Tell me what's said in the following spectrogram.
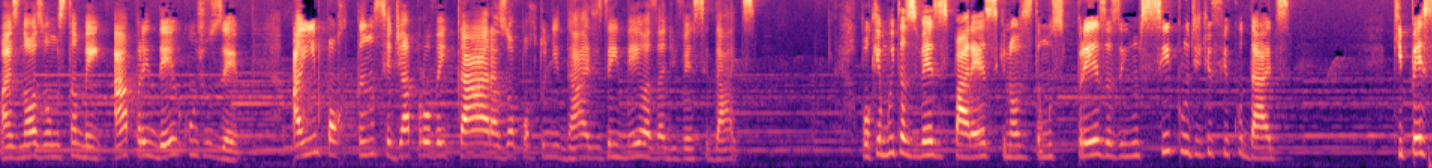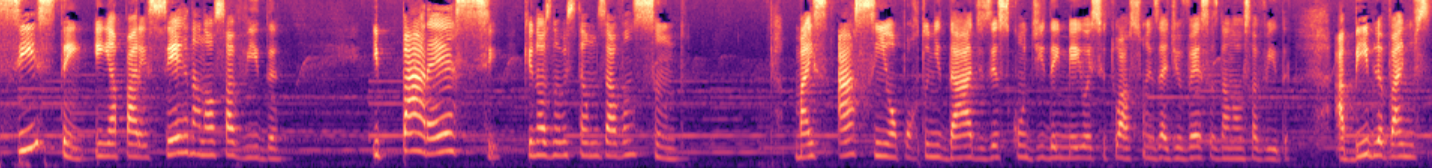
Mas nós vamos também aprender com José a importância de aproveitar as oportunidades em meio às adversidades. Porque muitas vezes parece que nós estamos presas em um ciclo de dificuldades que persistem em aparecer na nossa vida e parece que nós não estamos avançando. Mas há sim oportunidades escondidas em meio às situações adversas da nossa vida. A Bíblia vai nos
